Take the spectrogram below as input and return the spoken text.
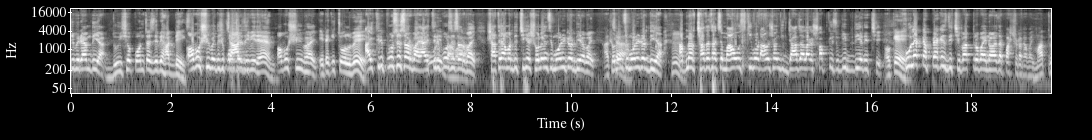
জিবি দিয়া। দুইশো পঞ্চাশ জিবি হার্ড ডিস্ক অবশ্যই ভাই দুশো চার জিবি র্যাম অবশ্যই ভাই। এটা কি চলবে? আই থ্রি প্রসেসর ভাই আই থ্রি ওরে প্রসেসর ভাই। সাথে আমার দিচ্ছি গিয়ে ষোলো ইঞ্চি মনিটর দিয়া ভাই। আচ্ছা। ষোলো ইঞ্চি মনিটর দিয়া। আপনার সাথে থাকছে মাউস কিবোর্ড আনুষঙ্গিক যা যা লাগে সবকিছু গিফট দিয়ে দিচ্ছি। ওকে ফুল একটা প্যাকেজ দিচ্ছি মাত্র ভাই নয় হাজার পাঁচশো টাকা ভাই। মাত্র?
